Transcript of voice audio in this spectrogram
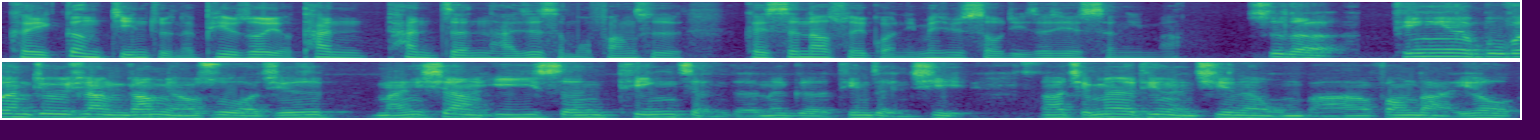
可以更精准的？譬如说有探探针，还是什么方式可以伸到水管里面去收集这些声音吗？是的，听音的部分就像你刚描述啊，其实蛮像医生听诊的那个听诊器。那前面的听诊器呢，我们把它放大以后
